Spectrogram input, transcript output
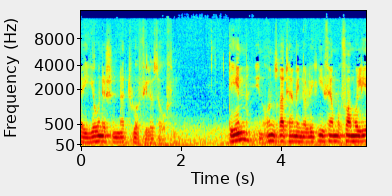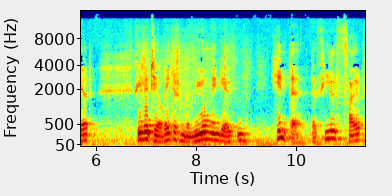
der ionischen Naturphilosophen. Dem, in unserer Terminologie formuliert, viele theoretischen Bemühungen gelten, hinter der Vielfalt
